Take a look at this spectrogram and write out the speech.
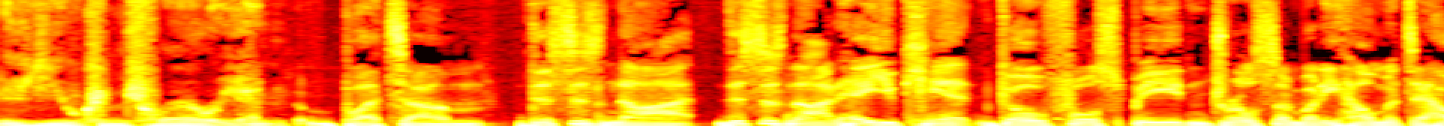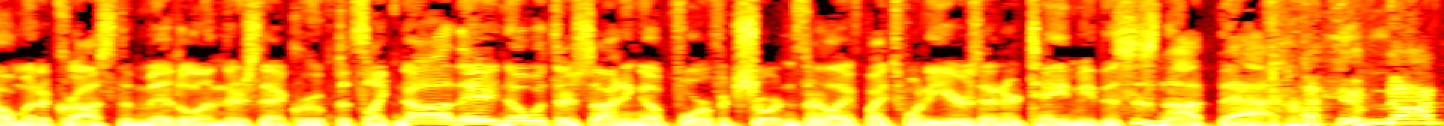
You contrarian. But um, this is not. This is not. Hey, you can't go full speed and drill somebody helmet to helmet across the middle. And there's that group that's like, nah, they know what they're signing up for. If it shortens their life by 20 years, entertain me. This is not that. I am not.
